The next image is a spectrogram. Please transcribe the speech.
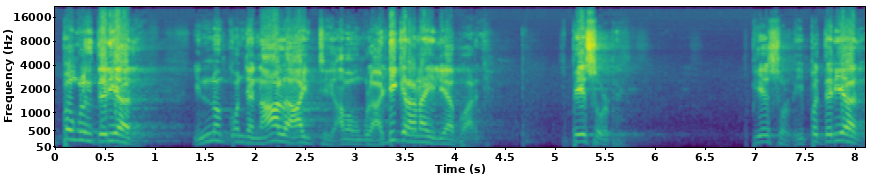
இப்போ உங்களுக்கு தெரியாது. இன்னும் கொஞ்சம் நாள் ஆயிட்டு அவன் உங்களை அடிக்கிறானா இல்லையா பாருங்கள் இப்பயே சொல்கிறேன் இப்பயே சொல்கிறேன் இப்போ தெரியாது.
